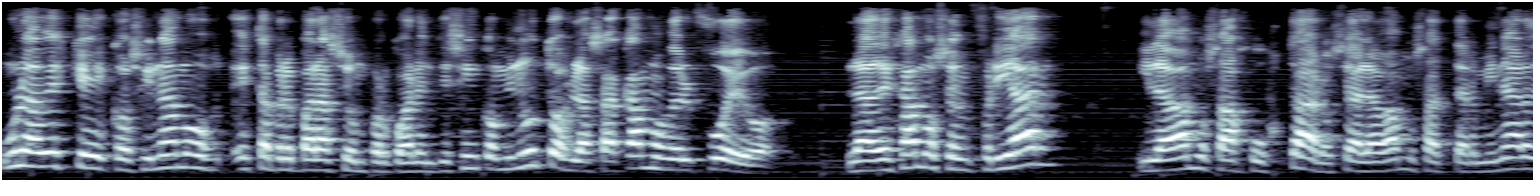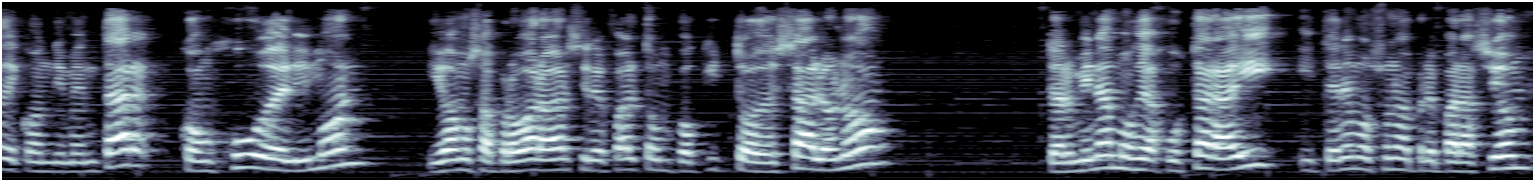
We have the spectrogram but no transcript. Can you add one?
Una vez que cocinamos esta preparación por 45 minutos, la sacamos del fuego, la dejamos enfriar y la vamos a ajustar, o sea, la vamos a terminar de condimentar con jugo de limón y vamos a probar a ver si le falta un poquito de sal o no. Terminamos de ajustar ahí y tenemos una preparación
